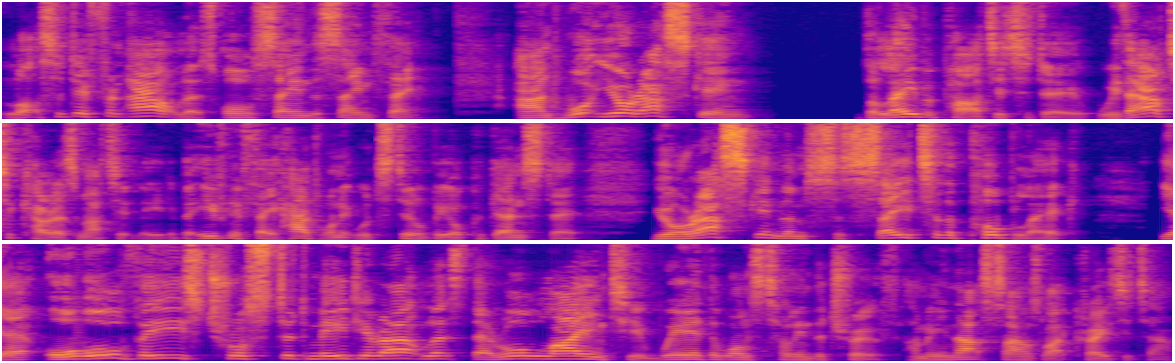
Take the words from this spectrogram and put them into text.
lots of different outlets all saying the same thing and what you're asking the Labour Party to do without a charismatic leader, but even if they had one, it would still be up against it. You're asking them to say to the public, yeah, all these trusted media outlets, they're all lying to you. We're the ones telling the truth. I mean, that sounds like crazy town.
